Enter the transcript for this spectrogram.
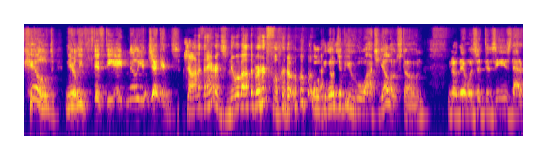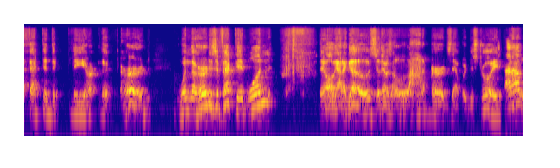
killed nearly 58 million chickens. Jonathan Aarons knew about the bird flu. So for those of you who watch Yellowstone, you know there was a disease that affected the the, the herd. When the herd is affected, one, they all got to go. So there was a lot of birds that were destroyed. Shout out.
